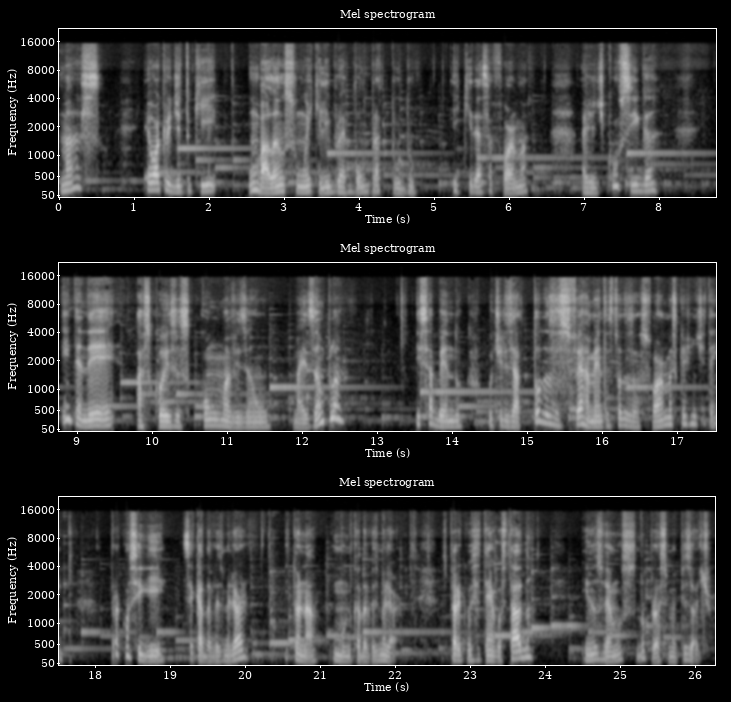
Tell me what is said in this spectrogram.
Mas eu acredito que um balanço, um equilíbrio é bom para tudo e que dessa forma a gente consiga entender as coisas com uma visão mais ampla e sabendo utilizar todas as ferramentas, todas as formas que a gente tem para conseguir ser cada vez melhor e tornar o mundo cada vez melhor. Espero que você tenha gostado e nos vemos no próximo episódio.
